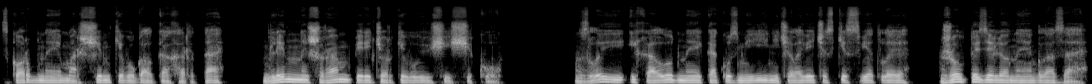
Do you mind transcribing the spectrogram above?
скорбные морщинки в уголках рта, длинный шрам, перечеркивающий щеку. Злые и холодные, как у змеи, нечеловечески светлые, желто-зеленые глаза.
